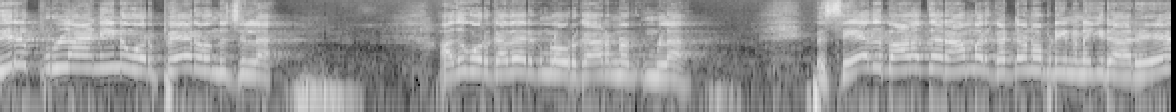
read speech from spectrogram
திருப்புல்லானின்னு ஒரு பேர் வந்துச்சுல்ல. அதுக்கு ஒரு கதை இருக்கும்ல ஒரு காரணம் இருக்கும்ல. இப்போ சேது பாலத்தை ராமர் கட்டணும் அப்படின்னு நினைக்கிறாரு.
